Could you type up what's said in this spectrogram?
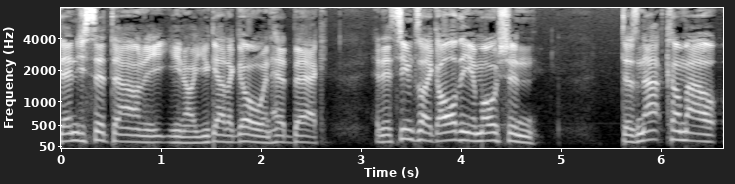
then you sit down, and you, you know you got to go and head back, and it seems like all the emotion does not come out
